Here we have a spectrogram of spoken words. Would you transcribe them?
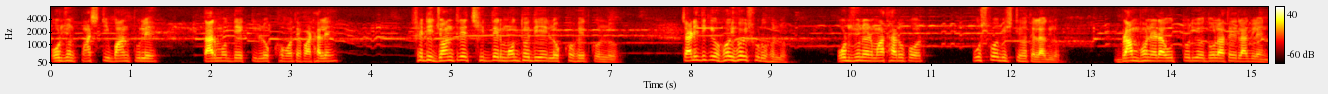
অর্জুন পাঁচটি বান তুলে তার মধ্যে একটি লক্ষ্যপথে পাঠালেন। সেটি যন্ত্রের ছিদ্রের মধ্য দিয়ে লক্ষ্যভেদ করল। চারিদিকে হৈ হৈ শুরু হলো। অর্জুনের মাথার উপর পুষ্পবৃষ্টি হতে লাগল। ব্রাহ্মণেরা উত্তরীয় দোলাতে লাগলেন।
